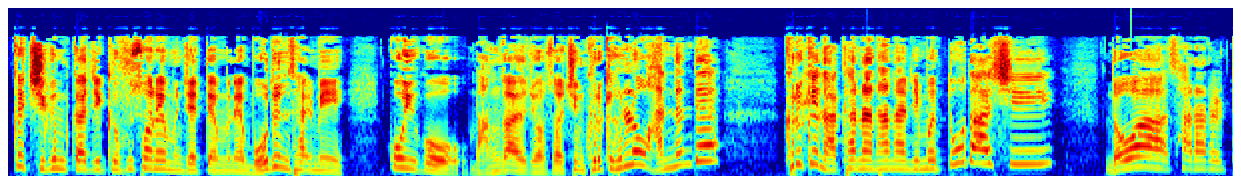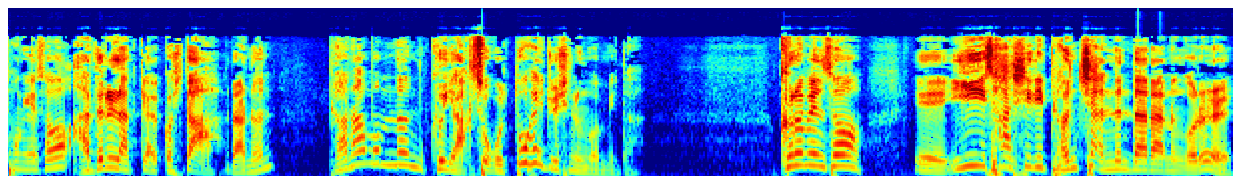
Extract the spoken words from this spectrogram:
그 지금까지 그 후손의 문제 때문에 모든 삶이 꼬이고 망가져서 지금 그렇게 흘러왔는데 그렇게 나타난 하나님은 또다시 너와 사라를 통해서 아들을 낳게 할 것이다. 라는 변함없는 그 약속을 또 해주시는 겁니다. 그러면서 예, 이 사실이 변치 않는다라는 것을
